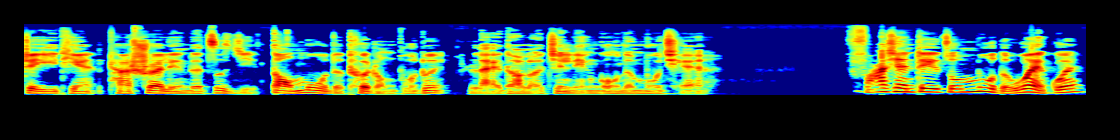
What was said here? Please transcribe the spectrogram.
这一天，他率领着自己盗墓的特种部队来到了晋灵公的墓前，发现这座墓的外观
